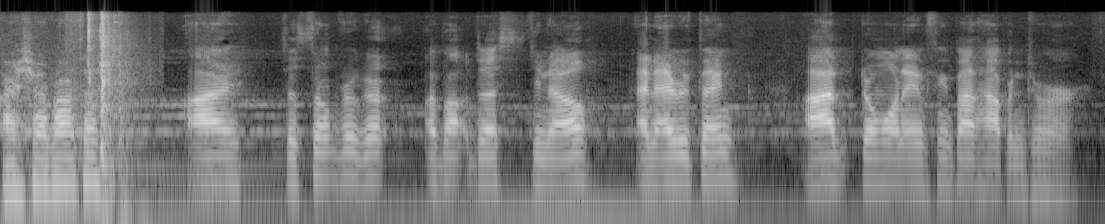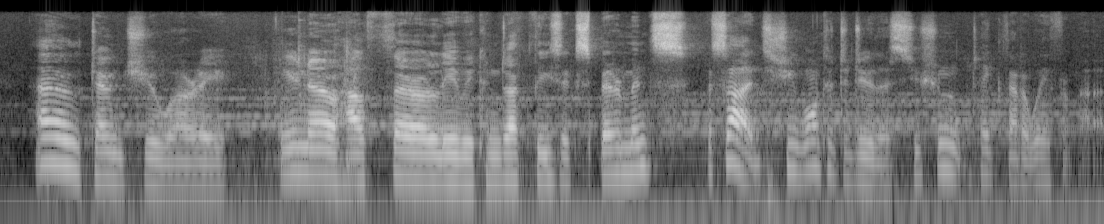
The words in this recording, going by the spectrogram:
Are you sure about this? I just don't feel good about this, you know, and everything. I don't want anything bad happen to her. Oh, don't you worry. You know how thoroughly we conduct these experiments. Besides, she wanted to do this. You shouldn't take that away from her.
